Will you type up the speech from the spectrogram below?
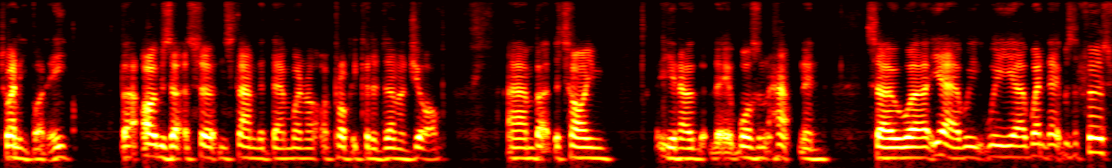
to anybody, but I was at a certain standard then when I, I probably could have done a job, um, but at the time, you know, it wasn't happening. So uh, yeah, we we uh, went there. It was the first,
